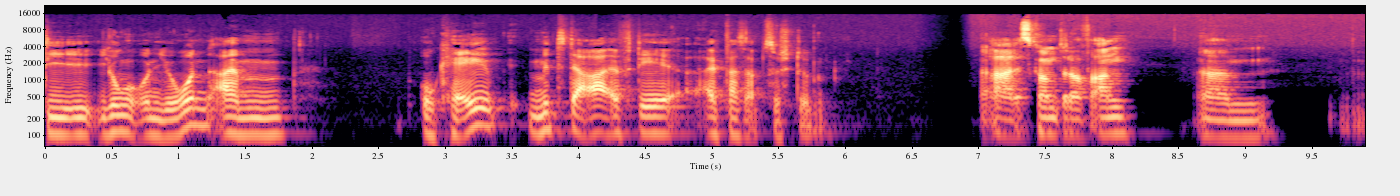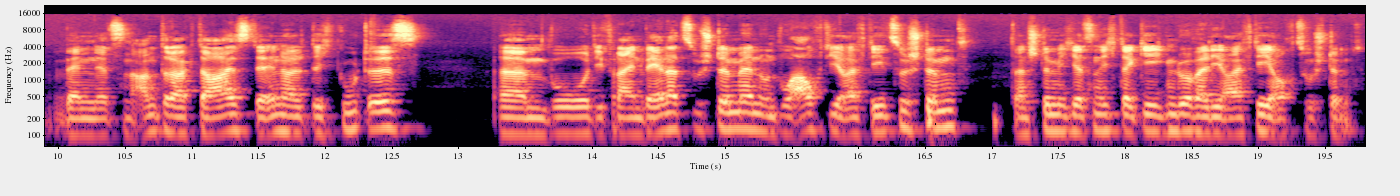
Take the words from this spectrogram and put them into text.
die junge Union ähm, okay, mit der AfD etwas abzustimmen? Ah, das kommt darauf an. Ähm, wenn jetzt ein Antrag da ist, der inhaltlich gut ist, ähm, wo die Freien Wähler zustimmen und wo auch die AfD zustimmt, dann stimme ich jetzt nicht dagegen, nur weil die AfD auch zustimmt.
